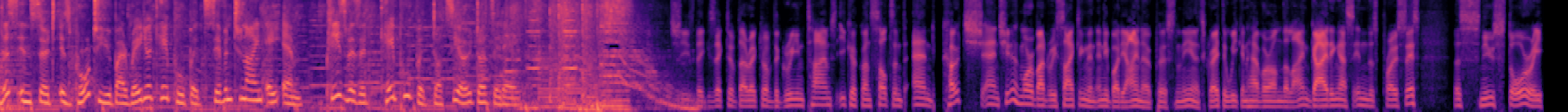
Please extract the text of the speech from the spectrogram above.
This insert is brought to you by Radio K Pulpit 7 to 9 a.m. Please visit kpulpit.co.za. She's the executive director of the Green Times, eco consultant and coach, and she knows more about recycling than anybody I know personally. And it's great that we can have her on the line, guiding us in this process. This new story,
